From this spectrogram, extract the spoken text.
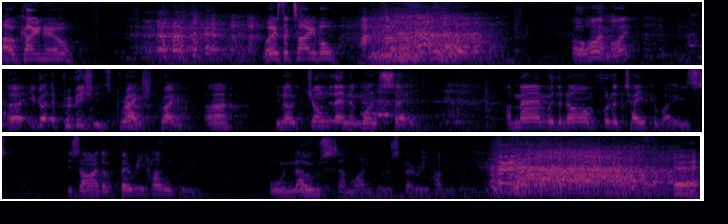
OK, Neil. Where's the table? Oh, hi, Mike. Uh, you got the provisions. Great, great. Uh, you know, John Lennon once said, a man with an armful of takeaways is either very hungry or knows someone who's very hungry. Yeah.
